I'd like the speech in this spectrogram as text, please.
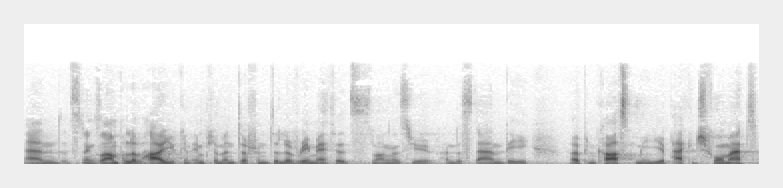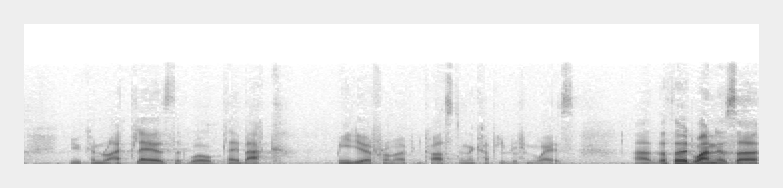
And it's an example of how you can implement different delivery methods as long as you understand the OpenCast media package format. You can write players that will play back media from OpenCast in a couple of different ways. Uh, the third one is an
